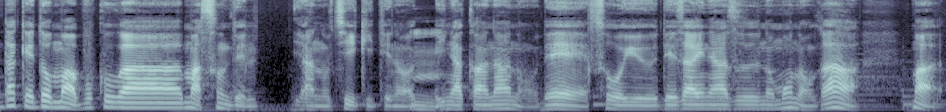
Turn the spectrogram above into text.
だけどまあ僕がまあ住んでるあの地域っていうのうん。は田舎なので、そういうデザイナーズのものがまあ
